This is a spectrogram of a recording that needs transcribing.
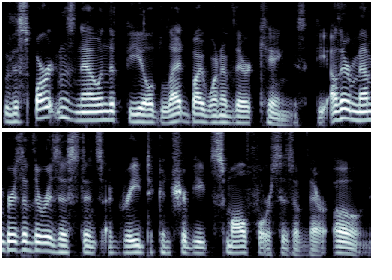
With the Spartans now in the field led by one of their kings, the other members of the resistance agreed to contribute small forces of their own.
